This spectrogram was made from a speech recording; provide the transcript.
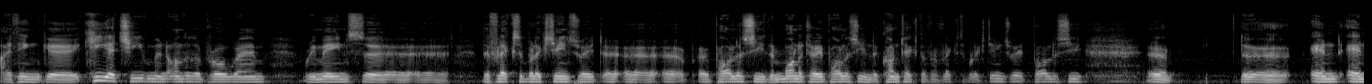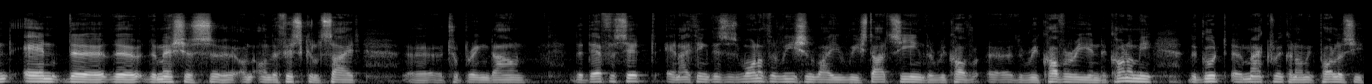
I think uh, key achievement under the program remains uh, uh, the flexible exchange rate uh, uh, uh, policy, the monetary policy in the context of a flexible exchange rate policy, uh, the, and and and the the, the measures uh, on, on the fiscal side uh, to bring down the deficit. And I think this is one of the reasons why we start seeing the recover uh, the recovery in the economy. The good uh, macroeconomic policy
